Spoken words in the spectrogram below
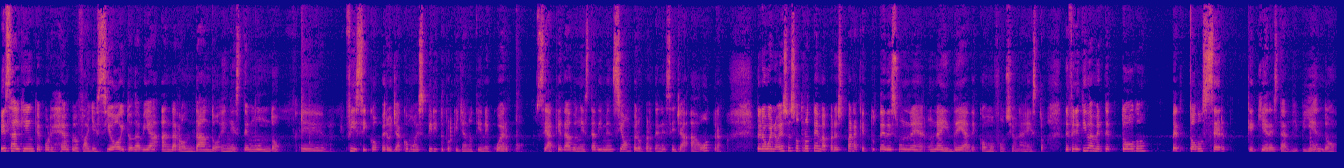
es alguien que, por ejemplo, falleció y todavía anda rondando en este mundo eh, físico, pero ya como espíritu porque ya no tiene cuerpo. Se ha quedado en esta dimensión, pero pertenece ya a otra. Pero bueno, eso es otro tema, pero es para que tú te des una, idea de cómo funciona esto. Definitivamente todo, todo ser que quiera estar viviendo,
